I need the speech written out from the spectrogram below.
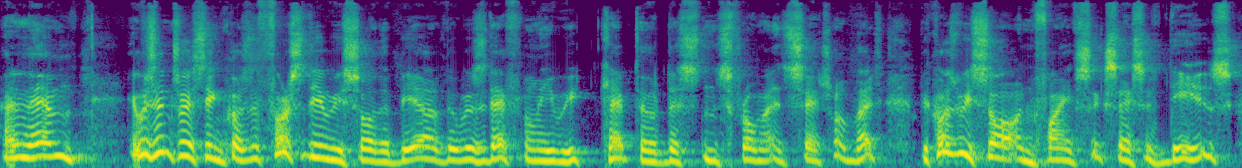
And then it was interesting because the first day we saw the bear, there was definitely, we kept our distance from it, etc. But because we saw it on five successive days,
